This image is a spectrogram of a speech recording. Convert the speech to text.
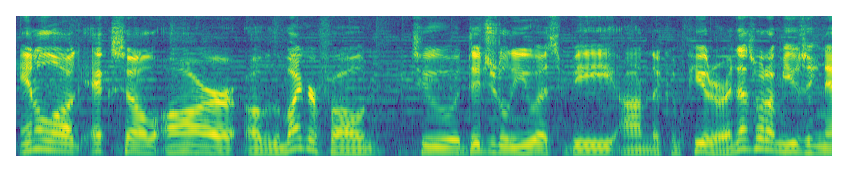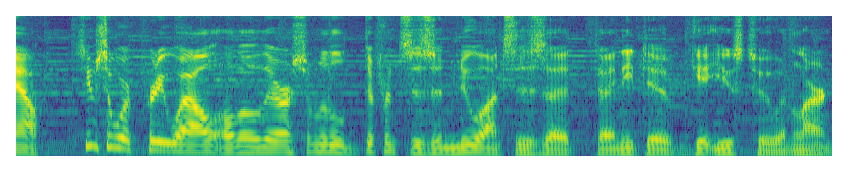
analog XLR of the microphone to a digital USB on the computer. And that's what I'm using now. Seems to work pretty well, although there are some little differences and nuances that I need to get used to and learn.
